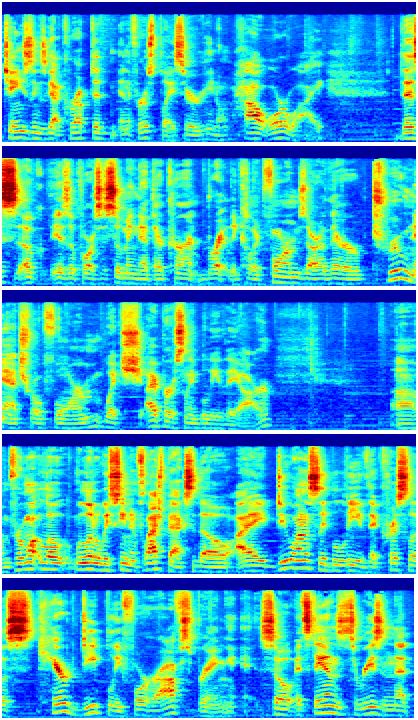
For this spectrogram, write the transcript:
changelings got corrupted in the first place, or, you know, how or why. This is, of course, assuming that their current brightly colored forms are their true natural form, which I personally believe they are. Um, from what lo- little we've seen in flashbacks, though, I do honestly believe that Chrysalis cared deeply for her offspring, so it stands to reason that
